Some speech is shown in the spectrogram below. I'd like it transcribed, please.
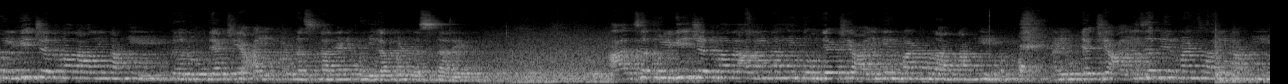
मुलगी जन्माला आली नाही तर उद्याची आई पण नसणार आहे आणि महिला पण नसणार आहे. आज जर मुलगी जन्माला आली नाही तर उद्याची आई निर्माण होणार नाही. आणि उद्याची आई जर निर्माण झाली नाही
